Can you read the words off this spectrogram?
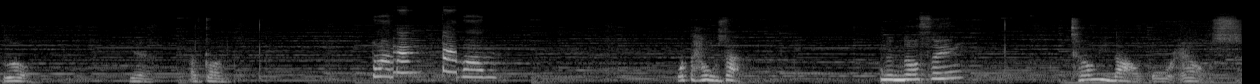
Hello. Yeah, I've it. What the hell was that? Nothing? Tell me now or else.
